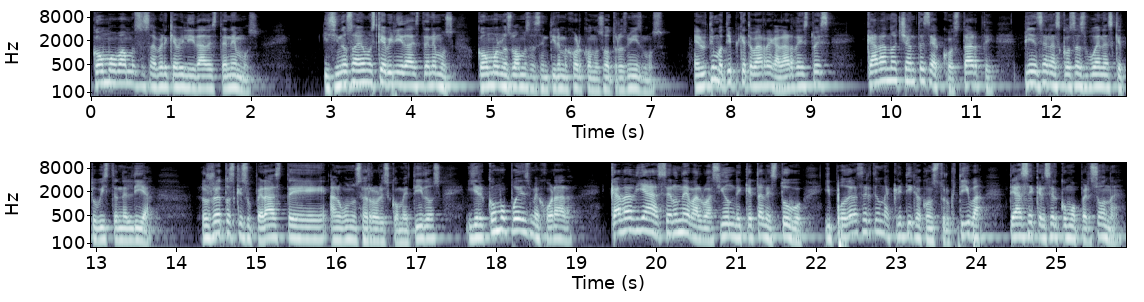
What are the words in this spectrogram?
¿cómo vamos a saber qué habilidades tenemos? Y si no sabemos qué habilidades tenemos, ¿cómo nos vamos a sentir mejor con nosotros mismos? El último tip que te voy a regalar de esto es, cada noche antes de acostarte, piensa en las cosas buenas que tuviste en el día. los retos que superaste, algunos errores cometidos y el cómo puedes mejorar. Cada día hacer una evaluación de qué tal estuvo y poder hacerte una crítica constructiva te hace crecer como persona.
